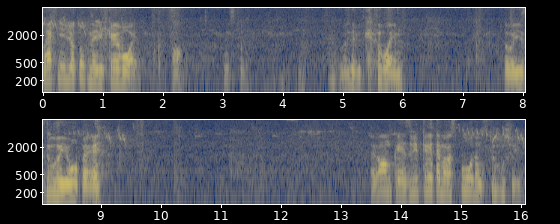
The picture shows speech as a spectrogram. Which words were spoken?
Верхній льоток не відкриває. О, господи. Не відкриваємо. То із другої опери. Рамки з відкритим розплодом струшує.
